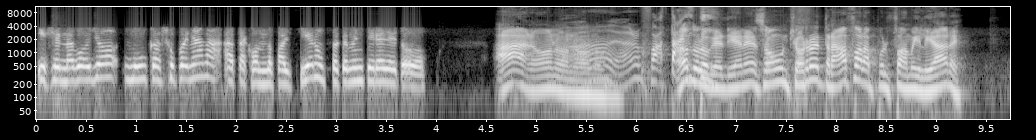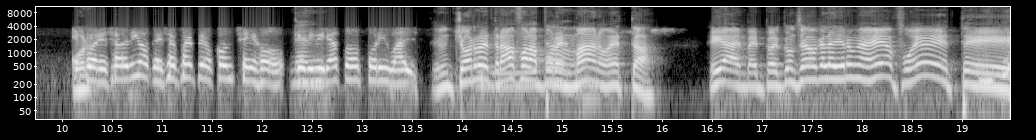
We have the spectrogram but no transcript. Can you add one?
y se me hago yo, nunca supe nada hasta cuando partieron, fue que me enteré de todo. Ah, no, no, no, Ah, no. claro, No, fatal. tú lo que tienes son un chorro de tráfalas por familiares. Por- Por, eso digo que ese fue el peor consejo, que dividir a todos por igual. Tiene un chorro de tráfala por hermano esta. Mira, el, el peor consejo que le dieron a ella fue este.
